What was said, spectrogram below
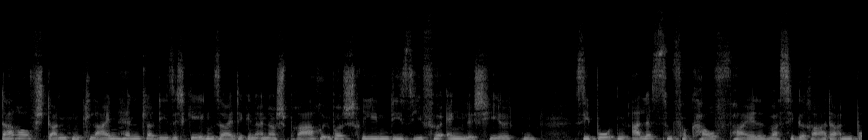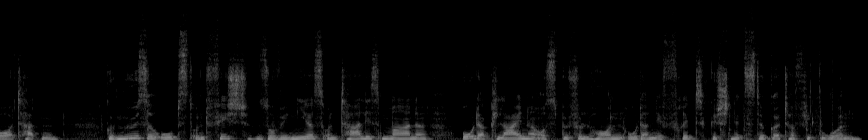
Darauf standen Kleinhändler, die sich gegenseitig in einer Sprache überschrien, die sie für Englisch hielten. Sie boten alles zum Verkauf feil, was sie gerade an Bord hatten. Gemüse, Obst und Fisch, Souvenirs und Talismane oder kleine aus Büffelhorn oder Nephrit geschnitzte Götterfiguren.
